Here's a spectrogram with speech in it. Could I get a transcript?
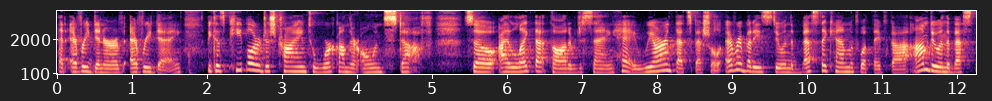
at every dinner of every day because people are just trying to work on their own stuff. So I like that thought of just saying, "Hey, we aren't that special. Everybody's doing the best they can with what they've got. I'm doing the best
